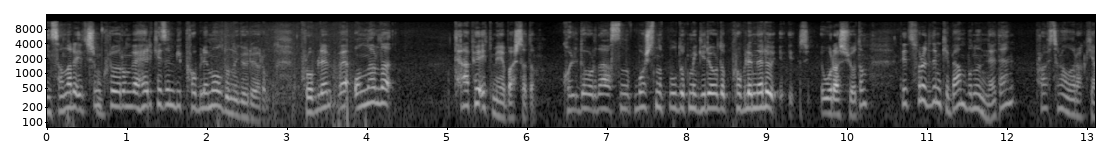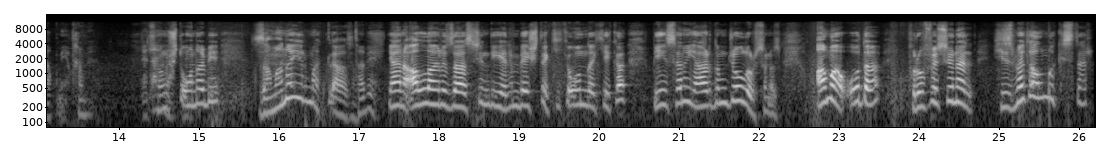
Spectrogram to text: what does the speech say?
insanlarla iletişim kuruyorum ve herkesin bir problemi olduğunu görüyorum. Problem ve onlarla terapi etmeye başladım. Koridorda sınıf, boş sınıf bulduk mu giriyorduk, problemlerle uğraşıyordum. Dedi, sonra dedim ki ben bunu neden profesyonel olarak yapmayayım? Tabii. Neden Sonuçta yapmayayım? ona bir zaman ayırmak lazım. Tabii. Yani Allah rızası için diyelim 5 dakika 10 dakika bir insana yardımcı olursunuz. Ama o da profesyonel hizmet almak ister.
